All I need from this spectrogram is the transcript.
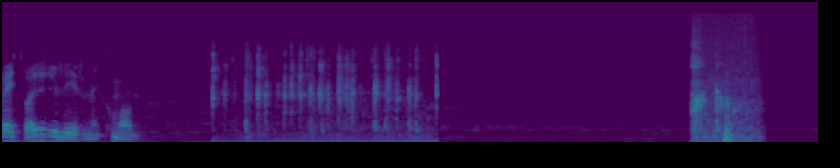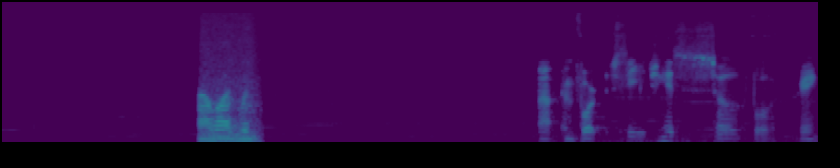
Wait, why did you leave me? Come on. Come on. Allied with Mountain Fort sieging is so boring.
